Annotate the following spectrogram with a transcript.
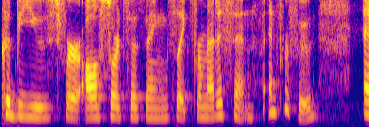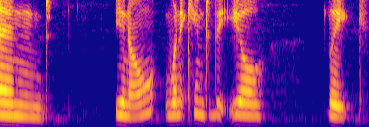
could be used for all sorts of things like for medicine and for food. And you know when it came to the eel like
